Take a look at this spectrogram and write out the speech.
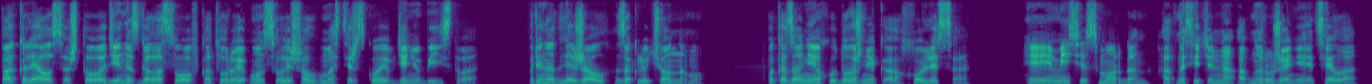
поклялся, что один из голосов, которые он слышал в мастерской в день убийства, принадлежал заключенному. Показания художника Холлиса и миссис Морган относительно обнаружения тела,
